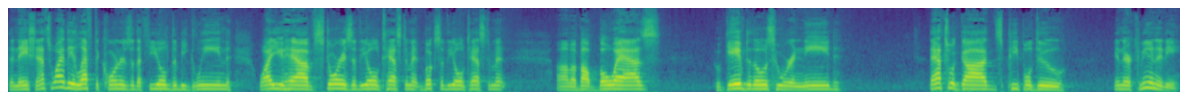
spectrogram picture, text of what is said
the nation. That's why they left the corners of the field to be gleaned, why you have stories of the Old Testament, books of the Old Testament um, about Boaz, who gave to those who were in need. That's what God's people do in their community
